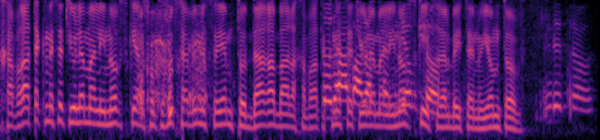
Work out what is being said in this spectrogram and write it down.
חברת הכנסת יוליה מלינובסקי, אנחנו פשוט חייבים לסיים. תודה רבה לחברת הכנסת יוליה מלינובסקי. ישראל ביתנו, יום טוב. להתראות.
